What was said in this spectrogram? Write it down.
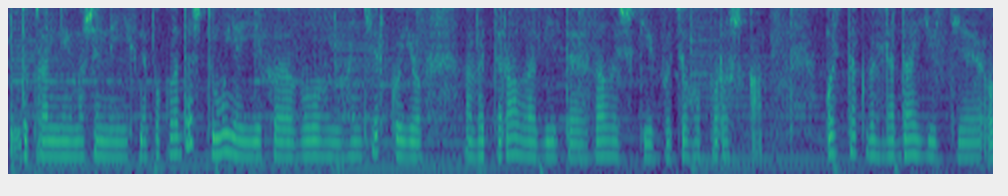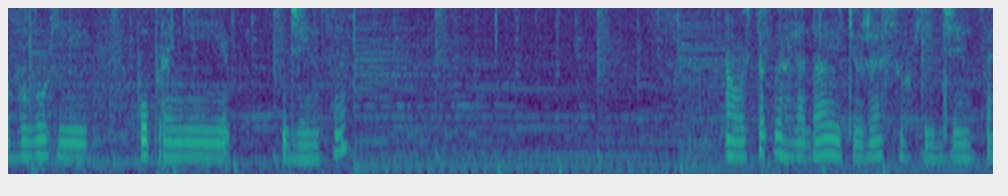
до пральної машини їх не покладеш, тому я їх вологою ганчіркою витирала від залишків цього порошка. Ось так виглядають вологі попрані джинси. А ось так виглядають уже сухі джинси.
